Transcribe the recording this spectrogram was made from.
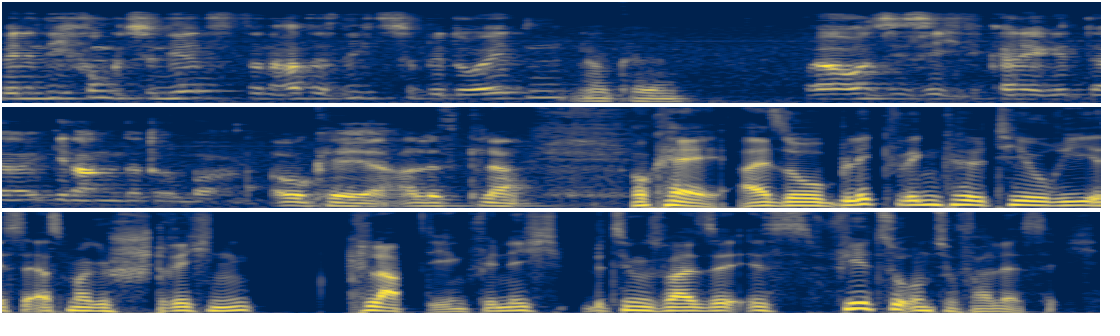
wenn die nicht funktioniert, dann hat das nichts zu bedeuten. Okay. Brauchen Sie sich keine Ged- Gedanken darüber machen. Okay, alles klar. Okay, also Blickwinkeltheorie ist erstmal gestrichen, klappt irgendwie nicht, beziehungsweise ist viel zu unzuverlässig.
